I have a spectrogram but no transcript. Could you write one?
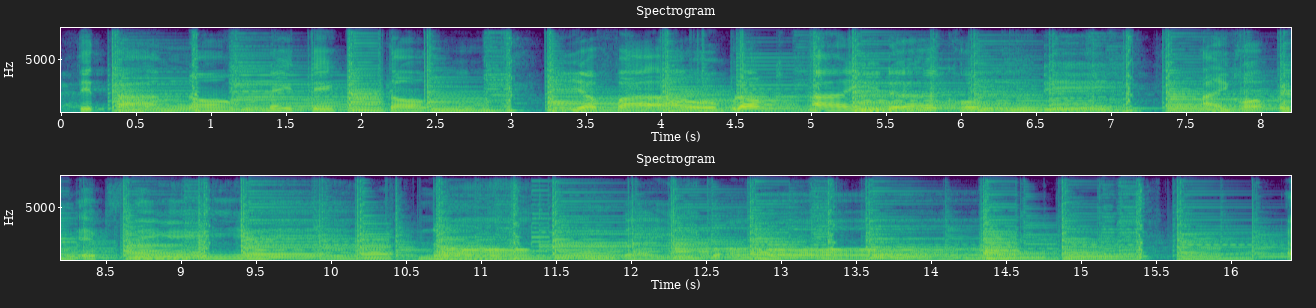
บติดตามน้องในติ๊กต็อกอย่าเฝ้าบล็อกไอเด้อคน ไายขอเป็นเอฟซีน้องได้บอแอ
